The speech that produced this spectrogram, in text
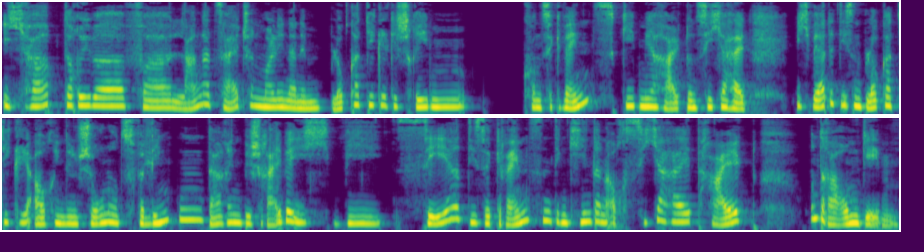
Ich habe darüber vor langer Zeit schon mal in einem Blogartikel geschrieben, Konsequenz, gib mir Halt und Sicherheit. Ich werde diesen Blogartikel auch in den Shownotes verlinken. Darin beschreibe ich, wie sehr diese Grenzen den Kindern auch Sicherheit, Halt und Raum geben.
